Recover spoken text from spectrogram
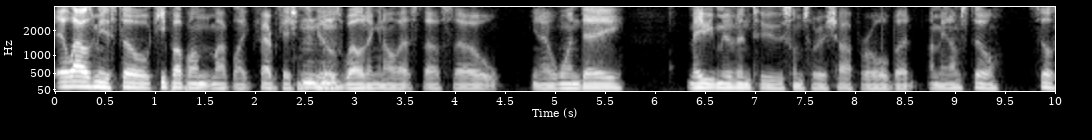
it allows me to still keep up on my like fabrication Mhm. skills, welding, and all that stuff. So you know, one day maybe move into some sort of shop role. But I mean, I'm still still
